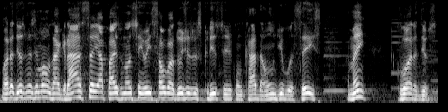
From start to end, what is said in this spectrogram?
Glória a Deus, meus irmãos, a graça e a paz do nosso Senhor e Salvador Jesus Cristo seja com cada um de vocês. Amém? Glória a Deus.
